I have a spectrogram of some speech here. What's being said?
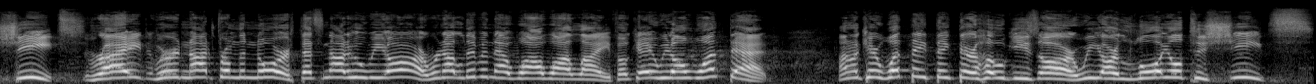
Sheetz, right? We're not from the north. That's not who we are. We're not living that Wawa life, okay? We don't want that. I don't care what they think their hoagies are. We are loyal to Sheetz.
